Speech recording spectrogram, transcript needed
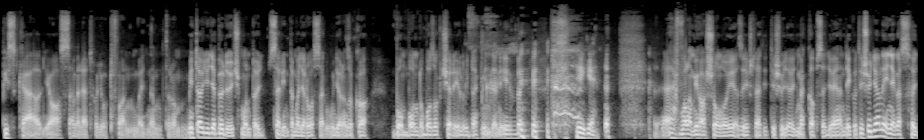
piszkálja a szemedet, hogy ott van, vagy nem tudom. Mint ahogy ugye Bödöcs mondta, hogy szerintem Magyarországon ugyanazok a bombondobozok cserélődnek minden évben. Igen. Valami hasonló érzés lehet itt is, ugye, hogy megkapsz egy ajándékot. És ugye a lényeg az, hogy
